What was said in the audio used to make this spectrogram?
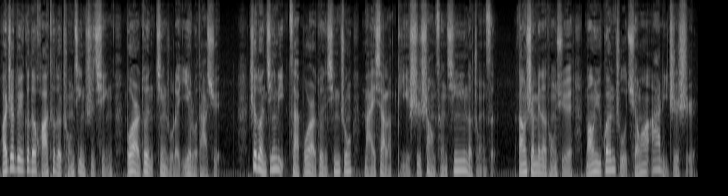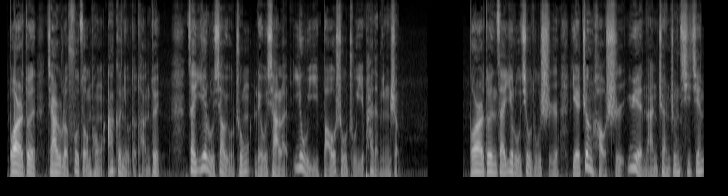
怀着对戈德华特的崇敬之情，博尔顿进入了耶鲁大学。这段经历在博尔顿心中埋下了鄙视上层精英的种子。当身边的同学忙于关注拳王阿里之时，博尔顿加入了副总统阿格纽的团队，在耶鲁校友中留下了右翼保守主义派的名声。博尔顿在耶鲁就读时，也正好是越南战争期间。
